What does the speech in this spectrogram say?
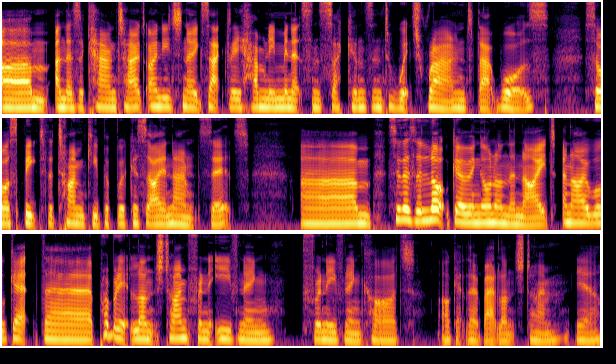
um, and there's a count out, I need to know exactly how many minutes and seconds into which round that was. So I'll speak to the timekeeper because I announce it. Um, so there's a lot going on on the night, and I will get there probably at lunchtime for an evening for an evening card. I'll get there about lunchtime. Yeah.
